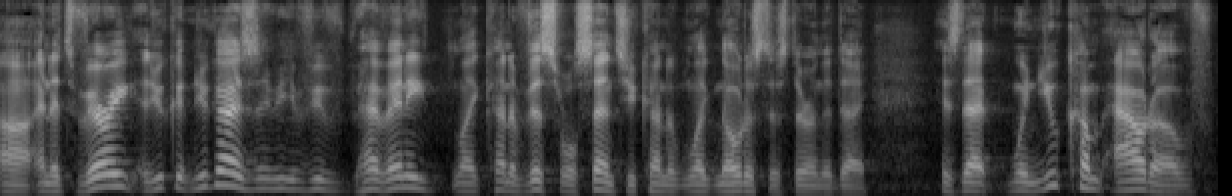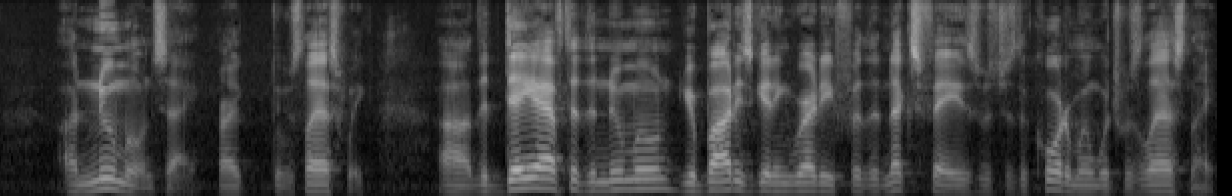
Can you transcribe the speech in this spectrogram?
Uh, and it's very you can you guys if you have any like kind of visceral sense you kind of like notice this during the day is that when you come out of a new moon say right it was last week uh, the day after the new moon your body's getting ready for the next phase which is the quarter moon which was last night.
